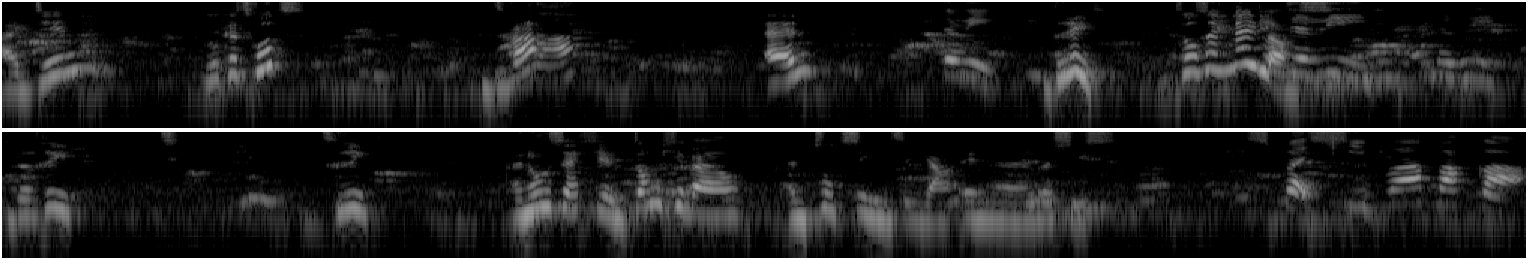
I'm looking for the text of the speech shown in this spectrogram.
Adin. Doe ik het goed? 2 Два, en три. 3. Zoals in het Nederlands. Три. Три. 3. 3. En hoe zeg je dankjewel en tot ziens in, jou, in eh, Russisch? Спасибо, пока.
